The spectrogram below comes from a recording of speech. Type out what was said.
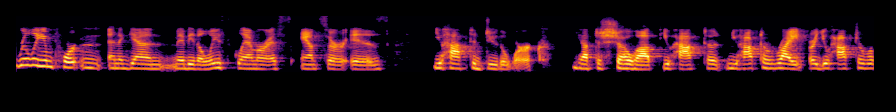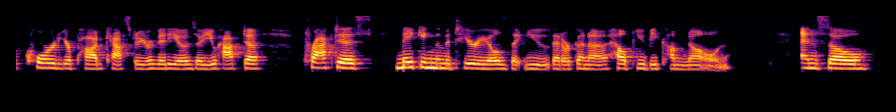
really important, and again, maybe the least glamorous answer is you have to do the work. You have to show up. You have to you have to write, or you have to record your podcast or your videos, or you have to practice making the materials that you that are going to help you become known. And so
